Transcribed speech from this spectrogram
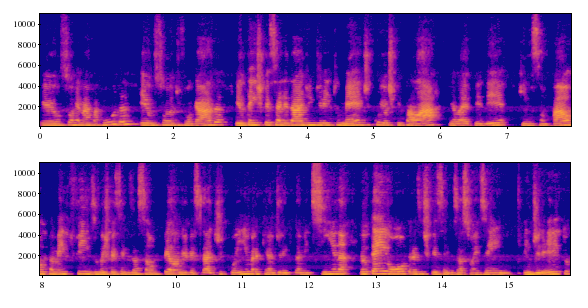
eu sou Renata Ruda, eu sou advogada, eu tenho especialidade em direito médico e hospitalar pela EPD, aqui em São Paulo. Também fiz uma especialização pela Universidade de Coimbra, que é Direito da Medicina. Eu tenho outras especializações em, em Direito,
